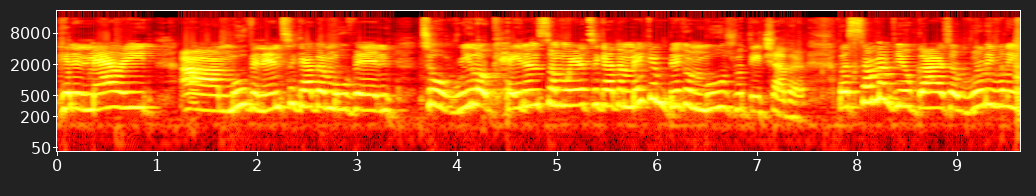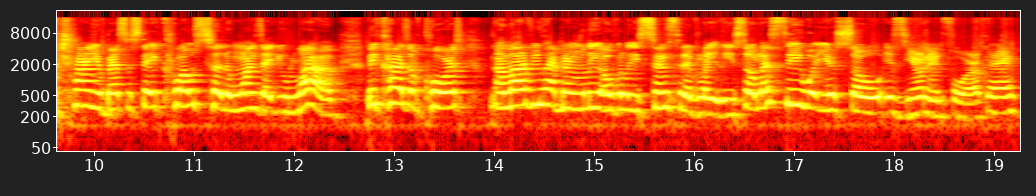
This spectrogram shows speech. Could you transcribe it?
getting married, um, moving in together, moving to relocating somewhere together, making bigger moves with each other. But some of you guys are really, really trying your best to stay close to the ones that you love because, of course, a lot of you have been really overly sensitive lately. So let's see what your soul is yearning for, okay?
